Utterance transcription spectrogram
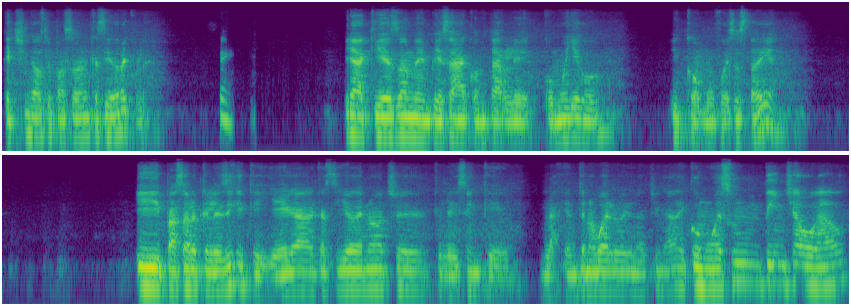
qué chingados le pasó en el castillo de Drácula. Sí. Y aquí es donde empieza a contarle cómo llegó y cómo fue su estadía. Y pasa lo que les dije, que llega al castillo de noche, que le dicen que la gente no vuelve y la chingada. Y como es un pinche abogado,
